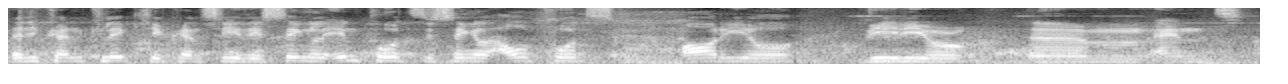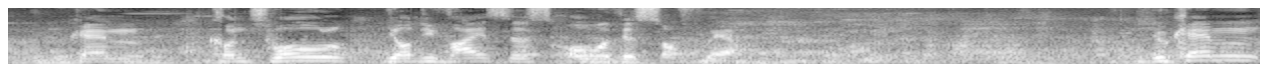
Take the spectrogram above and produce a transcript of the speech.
that you can click. You can see the single inputs, the single outputs, audio, video, um, and you can control your devices over this software. You can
